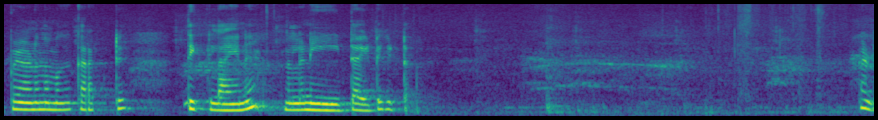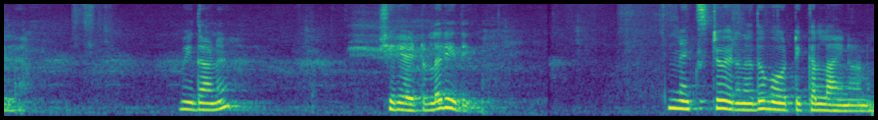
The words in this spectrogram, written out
ഇപ്പോഴാണ് നമുക്ക് കറക്റ്റ് തിക്ക് ലൈന് നല്ല നീറ്റായിട്ട് കിട്ടുക കണ്ടില്ലേ? ഇതാണ് ശരിയായിട്ടുള്ള രീതി. നെക്സ്റ്റ് വരുന്നത് വേർട്ടിക്കൽ ലൈനാണ്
